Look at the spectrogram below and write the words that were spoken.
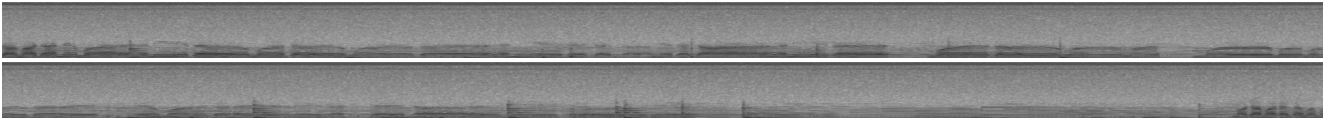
గగ మదన మని మద మద ని మద మద మద మద మగ మర గమ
